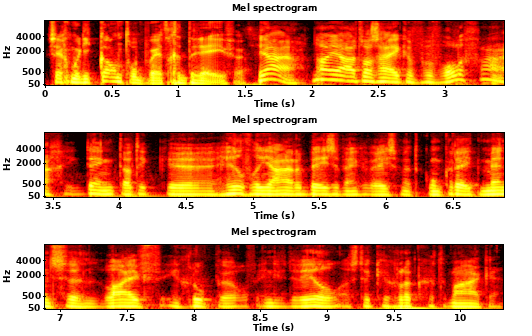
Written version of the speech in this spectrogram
zeg maar die kant op werd gedreven? Ja, nou ja, het was eigenlijk een vervolgvraag. Ik denk dat ik uh, heel veel jaren bezig ben geweest met concreet mensen live in groepen of individueel een stukje gelukkiger te maken.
